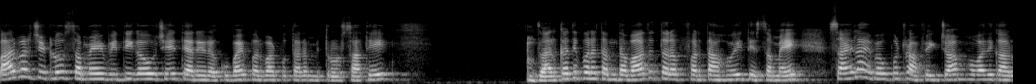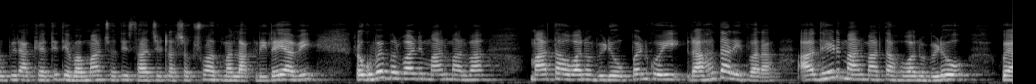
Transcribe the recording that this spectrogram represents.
બાર વર્ષ જેટલો સમય વીતી ગયો છે ત્યારે રઘુભાઈ પરવાર પોતાના મિત્રો સાથે દ્વારકાથી પરત અમદાવાદ તરફ ફરતા હોય તે સમયે સાયલા હાઈવે ઉપર ટ્રાફિક જામ હોવાથી કાર ઊભી રાખી હતી તેવામાં છ થી સાત જેટલા શખ્સો હાથમાં લાકડી લઈ આવી. રઘુભાઈ ભરવાડને માર મારવા મારતા હોવાનો વીડિયો પણ કોઈ રાહદારી દ્વારા, આધેડ માર મારતા હોવાનો વીડિયો કોઈ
